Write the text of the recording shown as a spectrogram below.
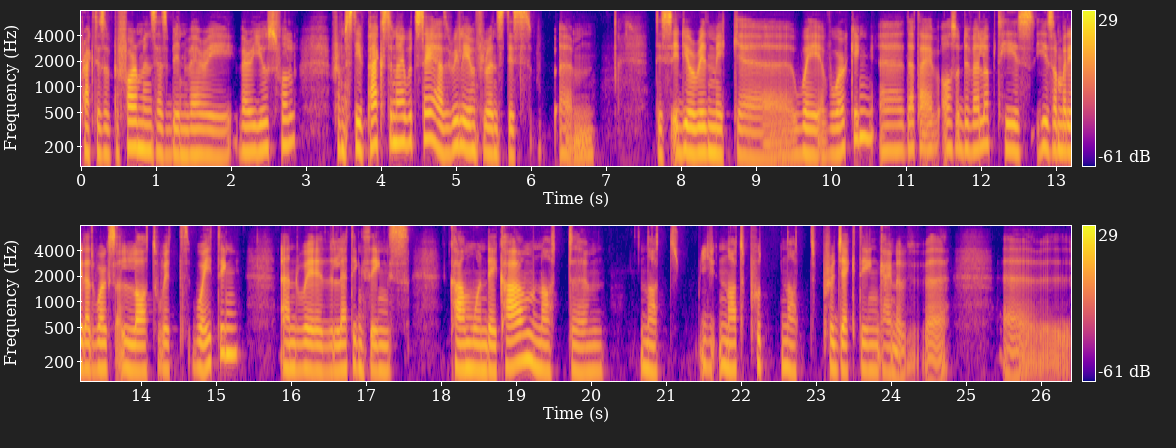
practice of performance has been very, very useful. From Steve Paxton, I would say, has really influenced this um, this idiorhythmic uh, way of working uh, that I've also developed. He's he's somebody that works a lot with waiting and with letting things come when they come, not um, not not put not projecting kind of uh, uh,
